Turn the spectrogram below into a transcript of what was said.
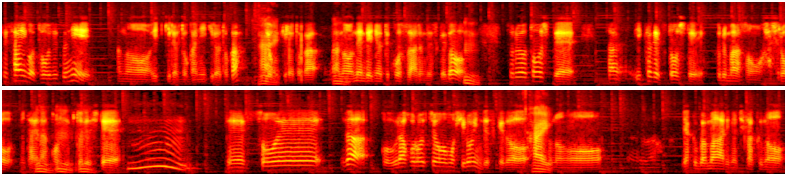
で最後、当日にあの1キロとか2キロとかはい。4キロとか、うん。あの年齢によってコースあるんですけど、うん。それを通してさ1ヶ月通してフルマラソンを走ろうみたいなコンセプトでして、うんでそれがこう裏幌町も広いんですけど、はい。その役場周りの近くの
